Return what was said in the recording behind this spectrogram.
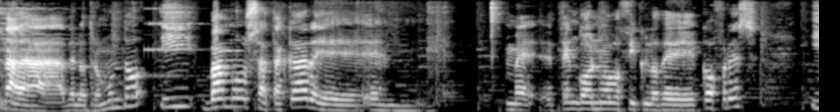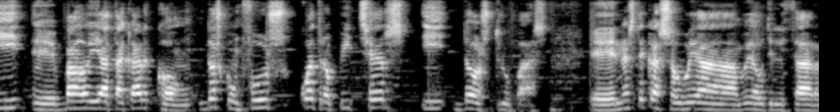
nada del otro mundo. Y vamos a atacar eh, tengo un nuevo ciclo de cofres y eh, voy a atacar con dos Kung Fus, cuatro pitchers y dos trupas. Eh, en este caso voy a, voy a utilizar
